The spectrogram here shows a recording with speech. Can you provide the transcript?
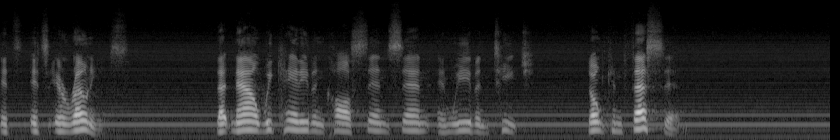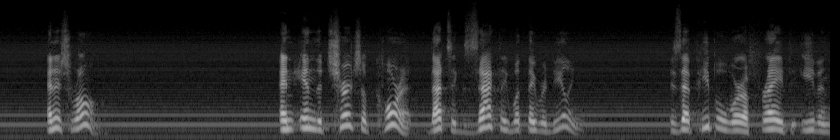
It's, it's erroneous that now we can't even call sin sin and we even teach don't confess sin. And it's wrong. And in the church of Corinth, that's exactly what they were dealing with. Is that people were afraid to even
